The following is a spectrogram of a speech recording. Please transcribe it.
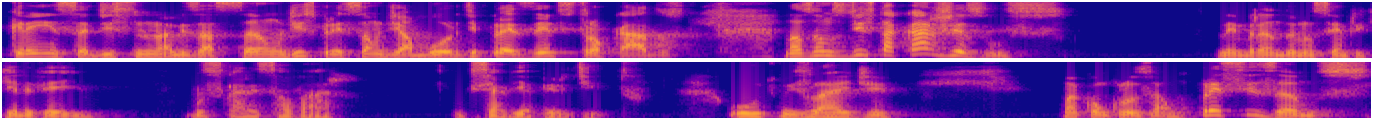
crença, de sinalização, de expressão de amor, de presentes trocados, nós vamos destacar Jesus, lembrando-nos sempre que ele veio buscar e salvar o que se havia perdido. O último slide, uma conclusão. Precisamos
